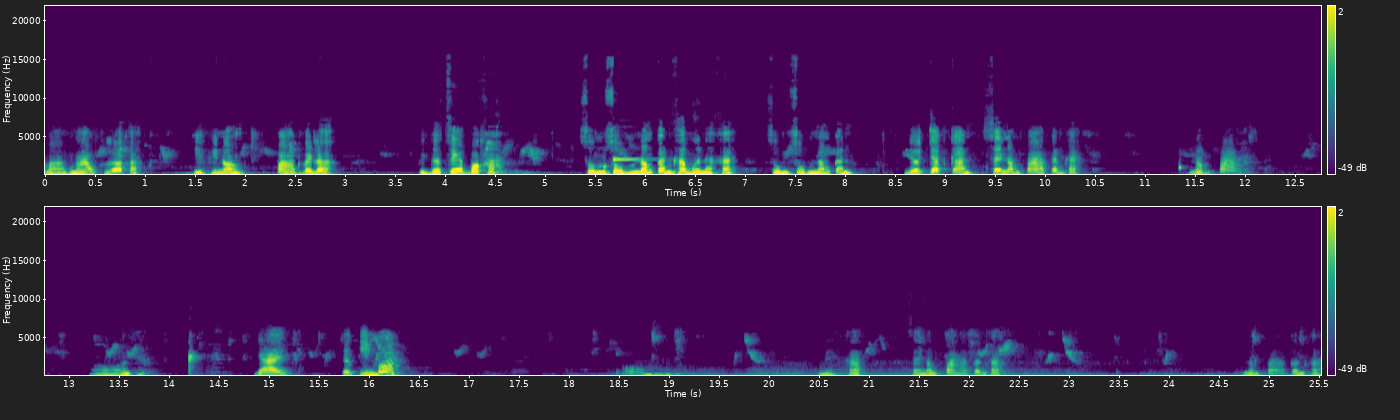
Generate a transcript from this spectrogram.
หมากน้าวเขือค่ะนี่พี่น้องปาดไว้ละเป็นตาแซบบ่ค่ะสมสมน้ำกันค่ะมื้อน่ะค่ะสมสมน้ำกัน เดี๋ยวจัดการใส่น้ำปลากันค่ะน้ำปลาโอ้ยยายจะกินบ่ นี่ค่ะ ใส่น้ำปลากันค่ะ น้ำปลากันค่ะ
